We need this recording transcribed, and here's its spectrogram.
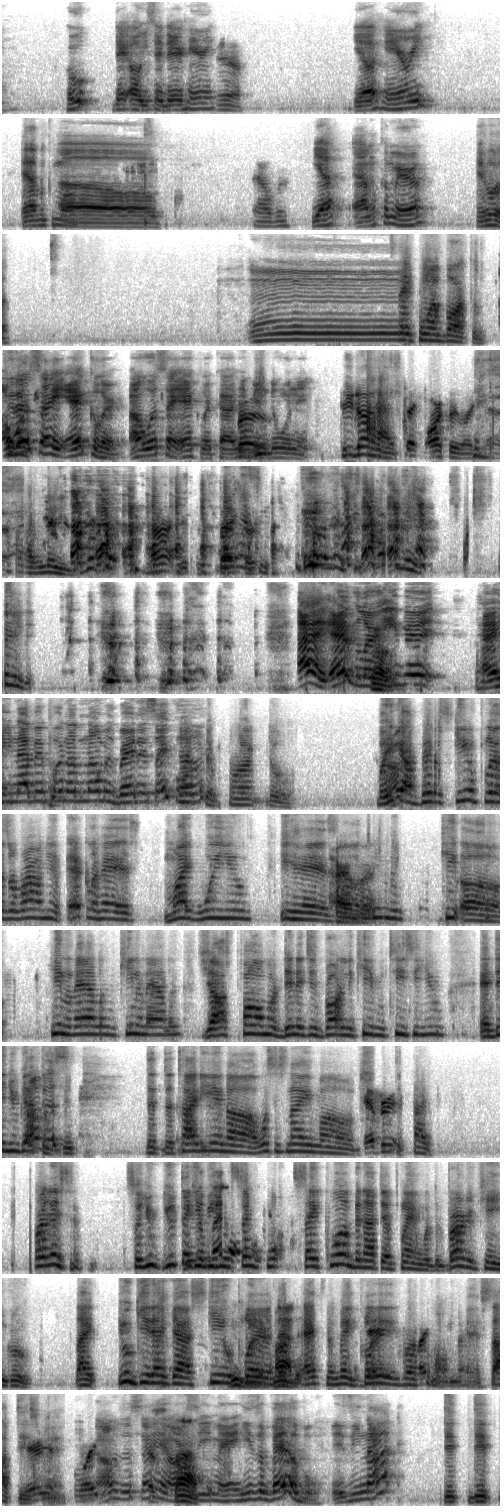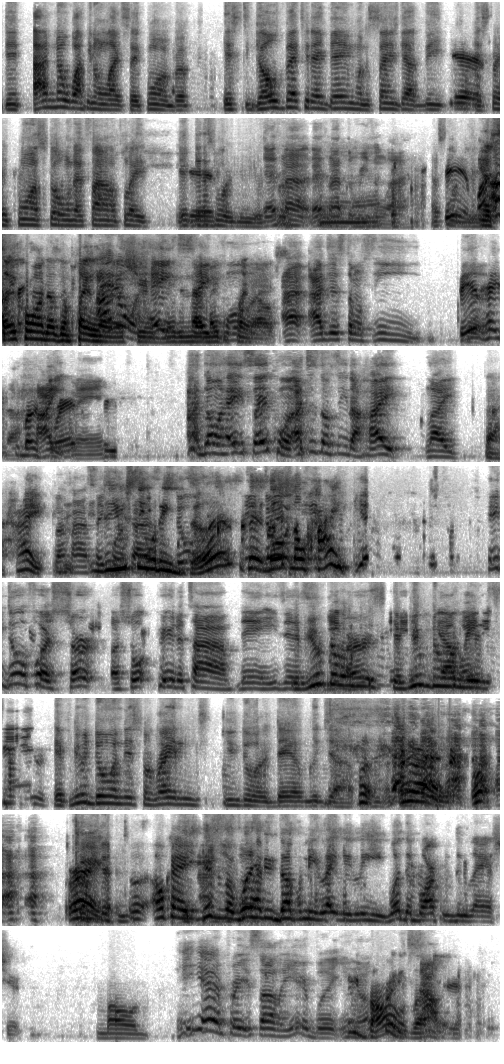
who? They, oh, you said Derrick Henry? Yeah. Yeah, Henry. Alvin Kamara Uh, Alvin. yeah, Alvin Kamara. and who? else? Mm, Saquon Barkley. I would say Ekeler. I would say Ekeler because Bro. he's been doing it. Do not I- disrespect Barkley like that. I leave. Not disrespect her. Listen, listen, wait a minute. Wait a minute. hey, Ekeler, Bro. He been had he not been putting up the numbers better than Shut Saquon. the front door. But he got better skill players around him. Ekeler has Mike Williams. He has uh, Keenan, Ke- uh, Keenan Allen, Keenan Allen, Josh Palmer. Then they just brought in the kid from TCU, and then you got the, just- the, the the tight end. Uh, what's his name? Um, Everett. the tight- listen. So you you think He's if you just Saquon, Saquon been out there playing with the Burger King group, like you get that guy skilled You players that it. actually make plays, bro. Come on, man, stop this, man. I was just saying, Stop. RC man, he's available. Is he not? Did did did I know why he don't like Saquon, bro? It's, it goes back to that game when the Saints got beat. Yeah. And Saquon scored on that final play. It, That's what it is. That's bro. not that's not the reason why. That's what it Yeah, why- Saquon doesn't play I last don't year, they hate did not make the Saquon. playoffs. I, I just don't see Ben the- hates the the most hype, man. I don't hate Saquon. I just don't see the hype. Like The hype. Behind Do you see what he Thompson. does? He There- do there's it. no He- hype. he do it for a short a short period of time. Then he just If you're doing hurt. this, if you're doing this, if you're doing this for ratings, you're doing a damn good job. Right. Right. Okay. This is a what have you done for me lately lead. What did Barkley do last year? Bald. he had a pretty solid year, but you He's know, bald, pretty bro. solid.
